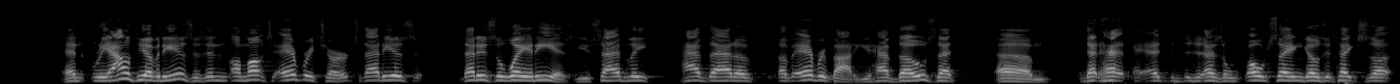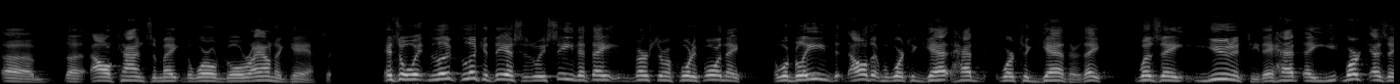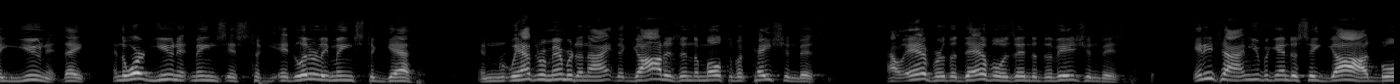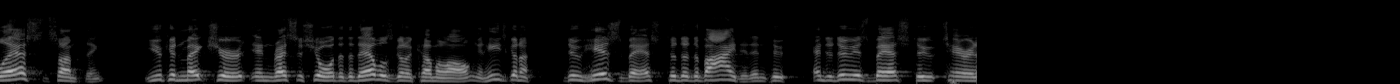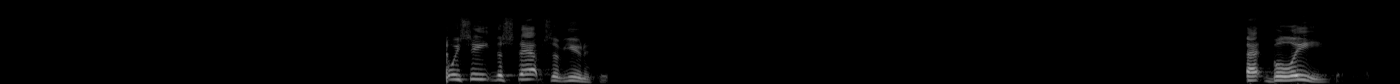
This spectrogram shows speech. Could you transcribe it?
And reality of it is, is in amongst every church, that is, that is the way it is. You sadly have that of, of everybody. You have those that um, that has, as the old saying goes, it takes uh, uh, all kinds to make the world go around, I guess. And so we look, look at this as we see that they, verse number 44, and they were believed that all that were, together had, were together. They was a unity. They had a, worked as a unit. They, and the word unit means, is to, it literally means together. And we have to remember tonight that God is in the multiplication business. However, the devil is in the division business. Anytime you begin to see God bless something, you can make sure and rest assured that the devil's going to come along and he's going to do his best to divide it and to, and to do his best to tear it up. we see the steps of unity. That believed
